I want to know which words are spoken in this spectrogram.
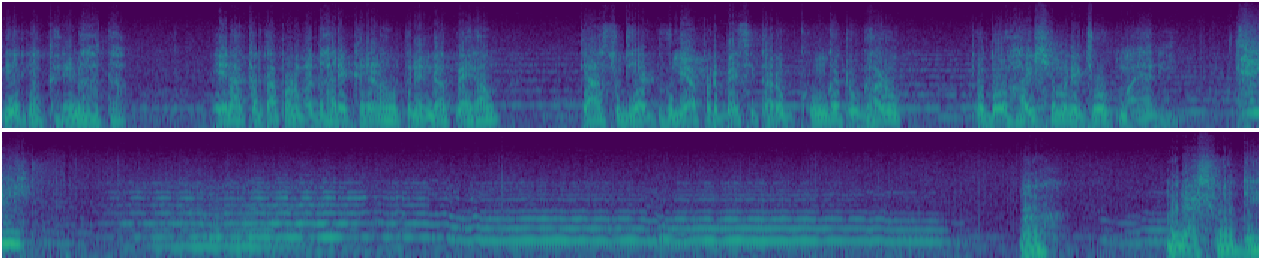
પિયરના ઘરેણા હતા એના કરતા પણ વધારે ઘરેણા હું તને ન પહેરાવું ત્યાં સુધી આ ઢોલિયા પર બેસી તારો ઘૂંઘટ ઉઘાડું તો દોહાઈ છે મને જોક માયા નહીં ધણી. માં મને આશીર્વાદ દે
